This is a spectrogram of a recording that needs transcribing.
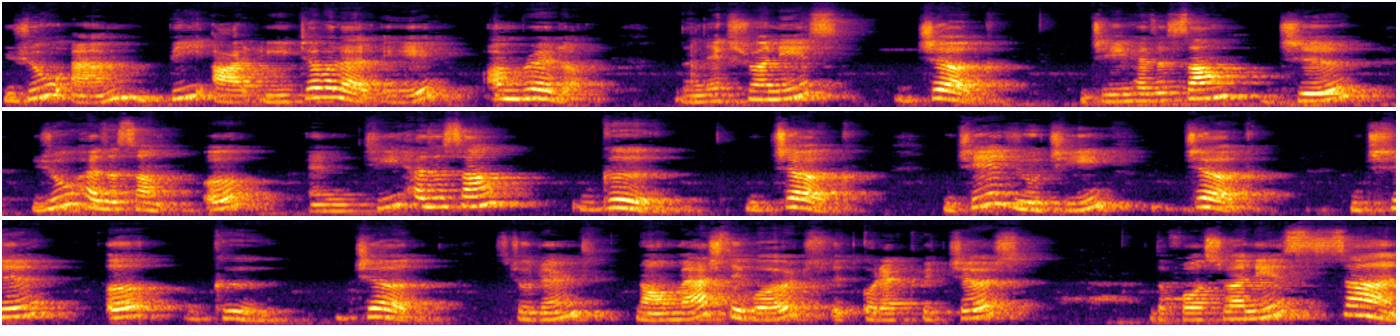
U, M, B, R, E, double L, A. Umbrella. The next one is jug. J has a sound J. U has a sound A. And G has a sound G. Jug. J, U, G. Jug. J, A, G. Jug. Students, now match the words with correct pictures. The first one is sun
